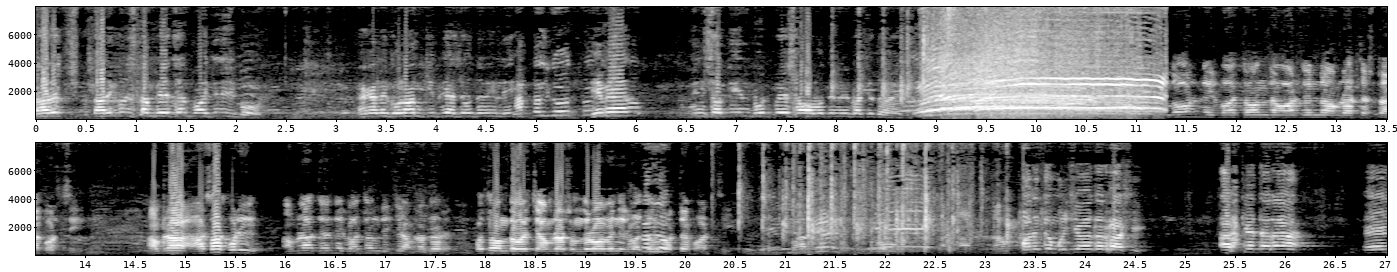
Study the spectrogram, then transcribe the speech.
তারেক তারিকুল ইসলাম পেয়েছেন পঁয়ত্রিশ ভোট। এখানে গোলাম কিবরিয়া চৌধুরী হিমেল তিনশো তিন ভোট পেয়ে সভাপতি নির্বাচিত হয়েছে। নির্বাচন দেওয়ার জন্য আমরা চেষ্টা করছি। আমরা আশা করি আমরা যে নির্বাচন দিচ্ছি আপনাদের পছন্দ হয়েছে আমরা সুন্দরভাবে নির্বাচন করতে পারছি। সম্মানিত মুর্শিদাবাদবাসী, আজকে যারা এই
